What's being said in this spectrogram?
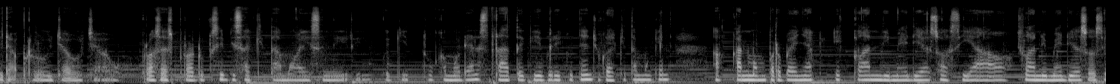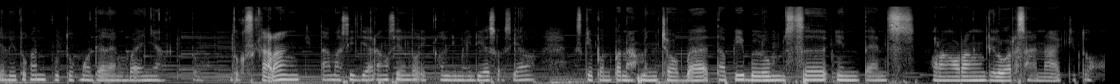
tidak perlu jauh-jauh. Proses produksi bisa kita mulai sendiri begitu. Kemudian strategi berikutnya juga kita mungkin akan memperbanyak iklan di media sosial. Iklan di media sosial itu kan butuh modal yang banyak gitu. Untuk sekarang kita masih jarang sih untuk iklan di media sosial meskipun pernah mencoba tapi belum seintens orang-orang di luar sana gitu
